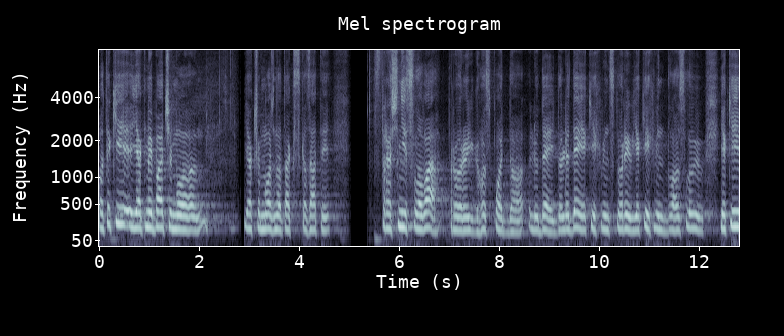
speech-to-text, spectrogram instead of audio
Отакі, як ми бачимо, якщо можна так сказати, страшні слова прорік Господь до людей, до людей, яких Він створив, яких Він благословив, які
